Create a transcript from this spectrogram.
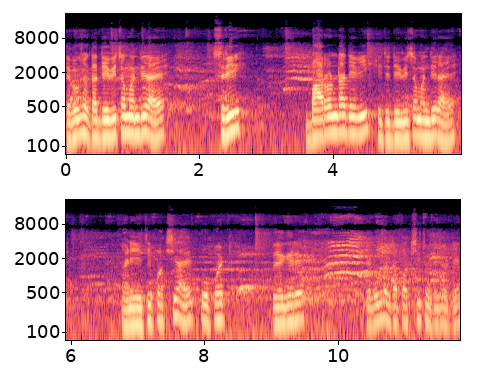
हे बघू शकता देवीचं मंदिर आहे. श्री बारोंडा देवी इथे देवीचं मंदिर आहे. आणि इथे पक्षी आहेत पोपट वगैरे. हे बघू शकता पक्षी छोटे छोटे.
